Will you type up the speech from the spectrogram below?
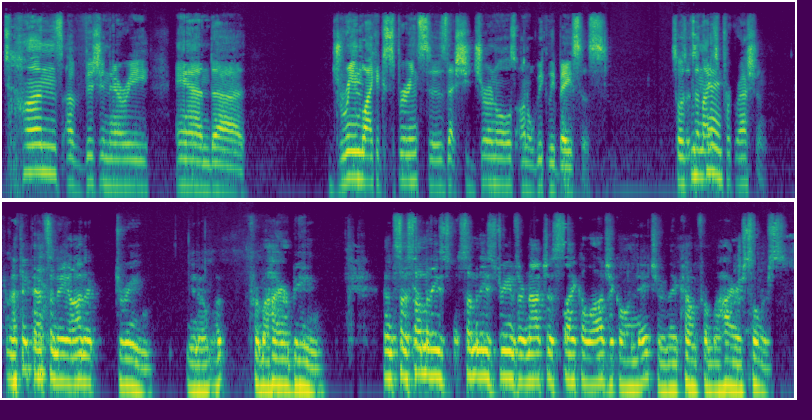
tons of visionary and uh, dreamlike experiences that she journals on a weekly basis. So it's, it's a nice Okay. progression. I think that's an aeonic dream, you know, from a higher being. And so some of these some of these dreams are not just psychological in nature; they come from a higher source.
